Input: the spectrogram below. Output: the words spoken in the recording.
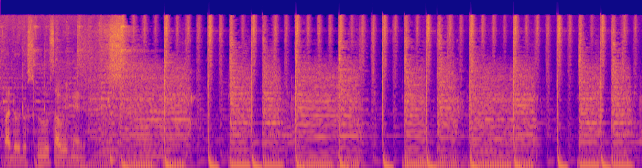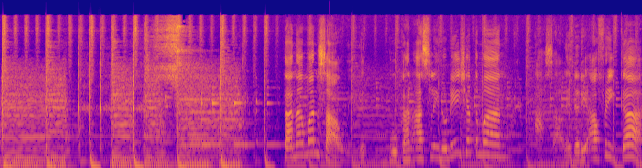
Kita dodos dulu sawitnya nih. Tanaman sawit bukan asli Indonesia, teman. Asalnya dari Afrika.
